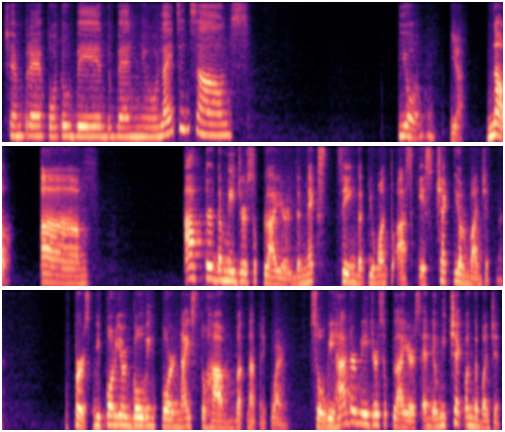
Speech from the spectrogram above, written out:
Siyempre, photo vid, venue, lights and sounds. Yun. Yeah. Now, um, after the major supplier, the next thing that you want to ask is check your budget na. First, before you're going for nice to have but not required. So we had our major suppliers and then we check on the budget.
